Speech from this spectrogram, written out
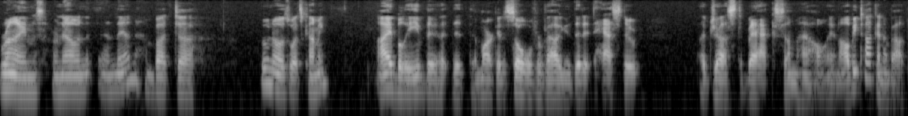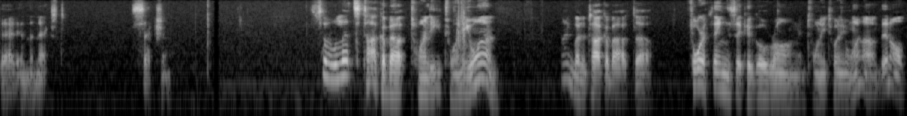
rhymes from now and, and then, but uh, who knows what's coming? I believe that, that the market is so overvalued that it has to adjust back somehow, and I'll be talking about that in the next section. So let's talk about 2021. I'm going to talk about uh, four things that could go wrong in 2021. Uh, then I'll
